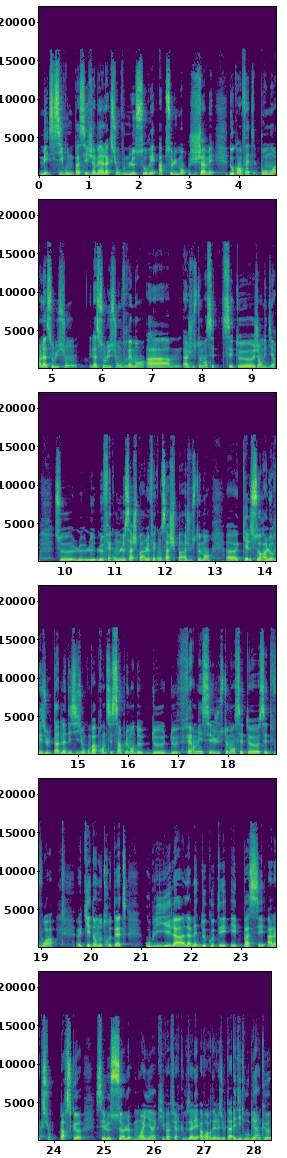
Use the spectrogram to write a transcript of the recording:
Mais si vous ne passez jamais à l'action, vous ne le saurez absolument jamais. Donc en fait, pour moi, la solution, la solution vraiment à, justement cette, euh, j'ai envie de dire le, fait qu'on ne le sache pas, le fait qu'on ne sache pas justement euh, quel sera le résultat de la décision qu'on va prendre, c'est simplement de, fermer justement cette, euh, cette voix euh, qui est dans notre tête, oublier la, mettre de côté et passer à l'action. Parce que c'est le seul moyen qui va faire que vous allez avoir des résultats. Et dites-vous bien que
